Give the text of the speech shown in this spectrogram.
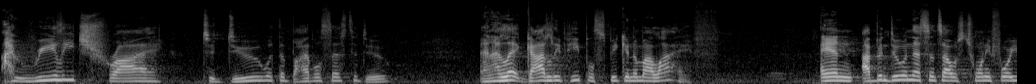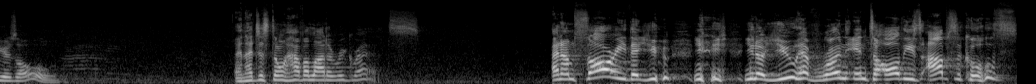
I really try to do what the Bible says to do, and I let godly people speak into my life. And I've been doing that since I was 24 years old. And I just don't have a lot of regrets. And I'm sorry that you, you, you know, you have run into all these obstacles,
